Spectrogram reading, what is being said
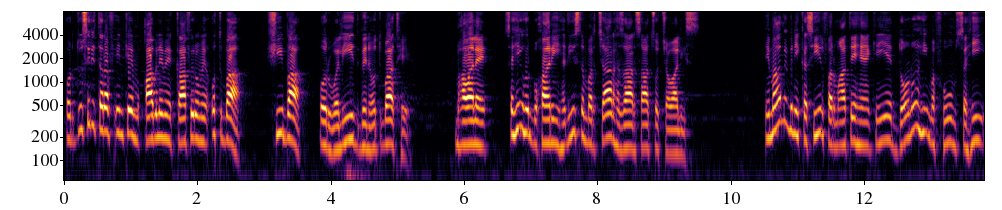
اور دوسری طرف ان کے مقابلے میں کافروں میں اتبا شیبہ اور ولید بن اتبا تھے۔ بھوالے صحیح البخاری حدیث نمبر چار ہزار سات سو چوالیس۔ امام ابن کثیر فرماتے ہیں کہ یہ دونوں ہی مفہوم صحیح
